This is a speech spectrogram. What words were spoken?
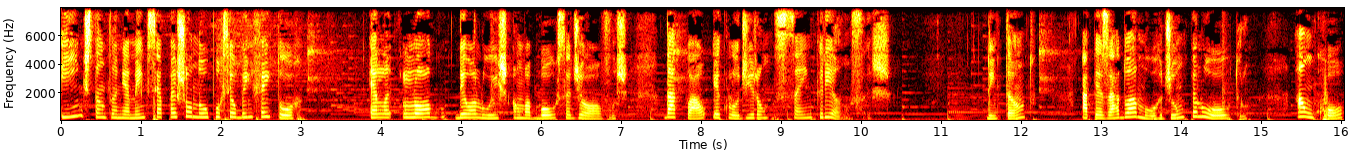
e instantaneamente se apaixonou por seu benfeitor. Ela logo deu à luz a uma bolsa de ovos, da qual eclodiram cem crianças. No entanto, apesar do amor de um pelo outro, Aunko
